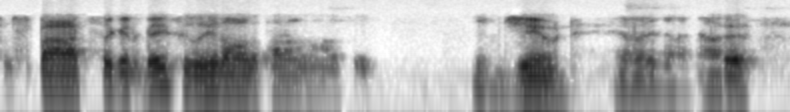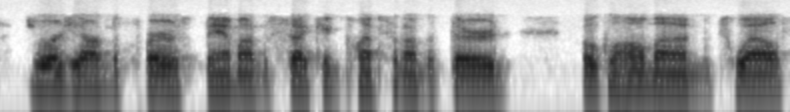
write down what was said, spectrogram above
some spots. They're gonna basically hit all the powerhouses in June. You know they're gonna go to Georgia on the first, Bama on the second, Clemson on the third, Oklahoma on the twelfth,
